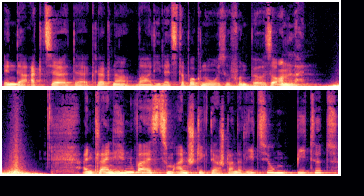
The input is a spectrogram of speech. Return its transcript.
in der Aktie der Klöckner war die letzte Prognose von Börse Online. Einen kleinen Hinweis zum Anstieg der Standard Lithium bietet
